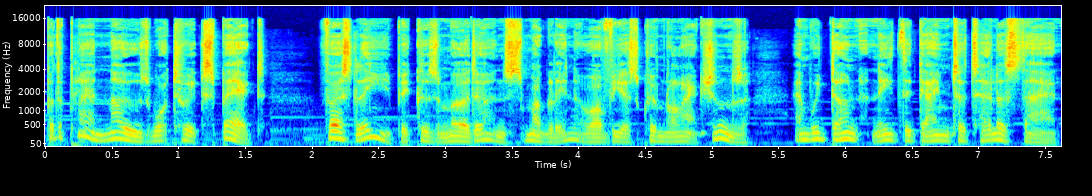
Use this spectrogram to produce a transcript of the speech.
but the player knows what to expect. Firstly, because murder and smuggling are obvious criminal actions, and we don't need the game to tell us that.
